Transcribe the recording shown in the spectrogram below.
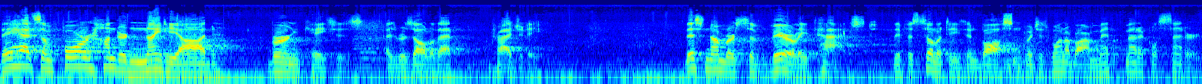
They had some 490 odd burn cases as a result of that tragedy. This number severely taxed the facilities in Boston, which is one of our med- medical centers.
